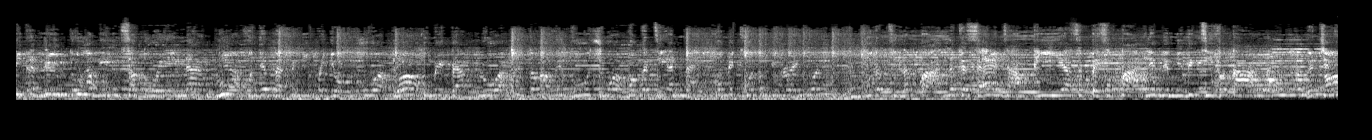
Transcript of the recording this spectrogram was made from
มีแต่ลืมตัวนี่ลืมสตัวเองน่ากลัวคนเยอะแบบไม่มีประโยชน์อ้วกูไม่แรปรัวต้องเอาให้รู้ชัวร์พร้อกันที่อันไหนกูไม่ควรต้องอยู่ไรนวลกูต้องศิลปะเรื่องกระแสถามเพียสเปซสปะเรียบเรียมมีวิธีเข้าตาเงินเชื่อ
